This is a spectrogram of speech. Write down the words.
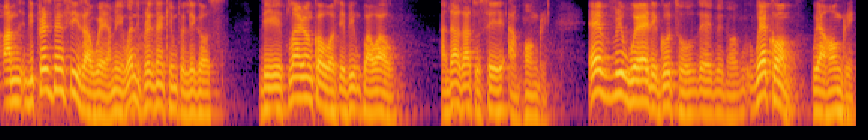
the presidency is aware. I mean, when the president came to Lagos, the clarion call was big wow. And that's how to say, I'm hungry. Everywhere they go to, they, you know, welcome, we are hungry.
